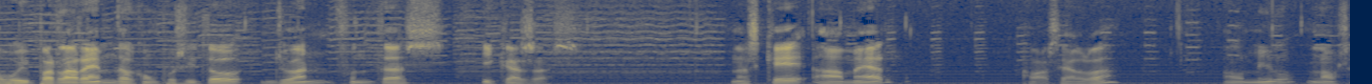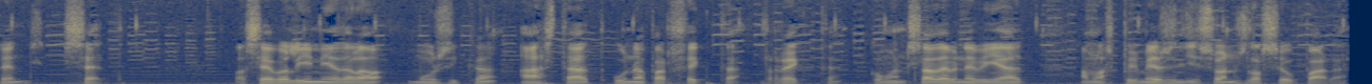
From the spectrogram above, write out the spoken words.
Avui parlarem del compositor Joan Fontàs i Casas. Nasqué a Amer, a la Selva, el 1907. La seva línia de la música ha estat una perfecta recta, començada ben aviat amb les primeres lliçons del seu pare.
